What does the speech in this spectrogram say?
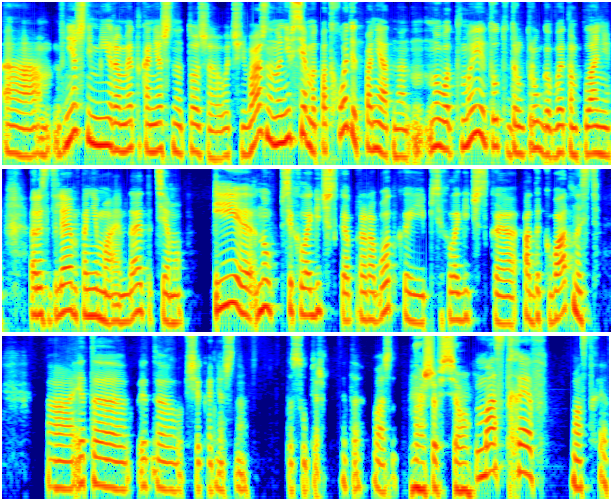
внешним миром, это, конечно, тоже очень важно. Но не всем это подходит, понятно. Ну вот мы тут друг друга в этом плане разделяем, понимаем да, эту тему. И ну, психологическая проработка и психологическая адекватность а, это, это вообще, конечно, это супер, это важно. Наше все. Must have must have.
